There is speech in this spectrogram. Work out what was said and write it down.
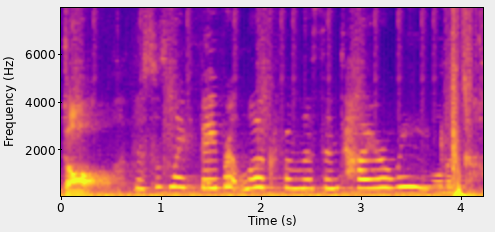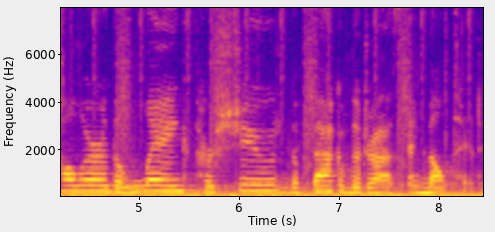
doll. This was my favorite look from this entire week. All the color, the length, her shoes, the back of the dress, and melted.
